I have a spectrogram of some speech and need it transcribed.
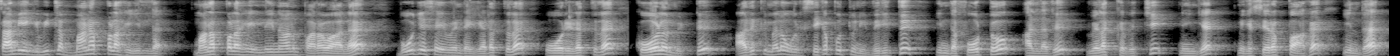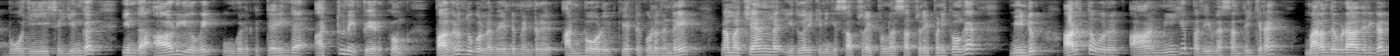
சாமி எங்கள் வீட்டில் மணப்பலகை இல்லை. மனப்பலகை இல்லைனாலும் பரவாயில்ல. பூஜை செய்ய வேண்டிய இடத்துல ஒரு இடத்துல கோலமிட்டு அதுக்கு மேலே ஒரு சிகப்பு துணி விரித்து இந்த ஃபோட்டோ அல்லது விளக்கை வச்சு நீங்கள் மிக சிறப்பாக இந்த பூஜையை செய்யுங்கள். இந்த ஆடியோவை உங்களுக்கு தெரிந்த அத்துணை பேருக்கும் பகிர்ந்து கொள்ள வேண்டும் என்று அன்போடு கேட்டுக்கொள்கின்றேன். நம்ம சேனலை இது வரைக்கும் நீங்கள் சப்ஸ்கிரைப் பண்ணல சப்ஸ்கிரைப் பண்ணிக்கோங்க. மீண்டும் அடுத்த ஒரு ஆன்மீக பதிவில் சந்திக்கிறேன். மறந்து விடாதீர்கள்.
